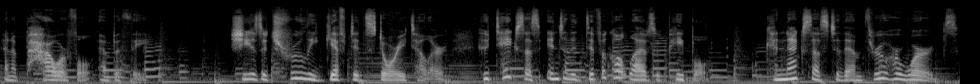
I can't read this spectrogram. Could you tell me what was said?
and a powerful empathy. She is a truly gifted storyteller who takes us into the difficult lives of people, connects us to them through her words,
